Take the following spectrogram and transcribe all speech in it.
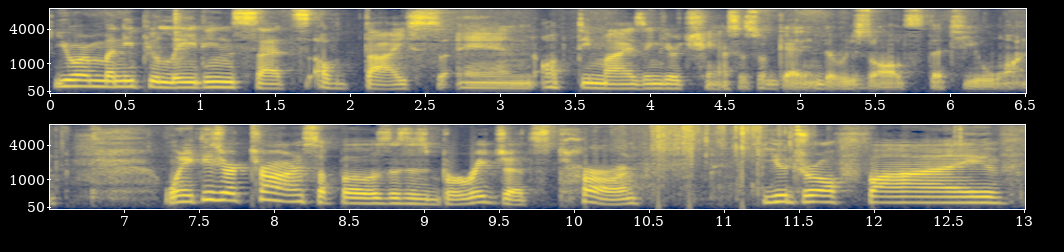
you are manipulating sets of dice and optimizing your chances of getting the results that you want. When it is your turn, suppose this is Bridget's turn, you draw five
